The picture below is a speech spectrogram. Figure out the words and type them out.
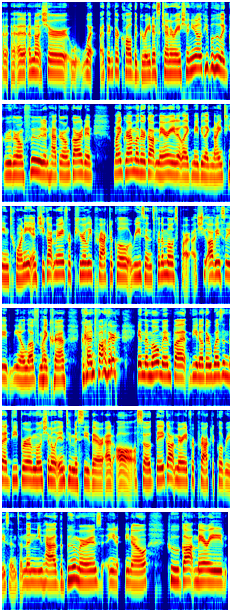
I, am not sure what I think they're called the greatest generation. You know, the people who like grew their own food and had their own garden. My grandmother got married at like maybe like 1920 and she got married for purely practical reasons for the most part. Uh, she obviously, you know, loved my grand grandfather in the moment, but you know, there wasn't that deeper emotional intimacy there at all. So they got married for practical reasons. And then you have the boomers, you you know, who got married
